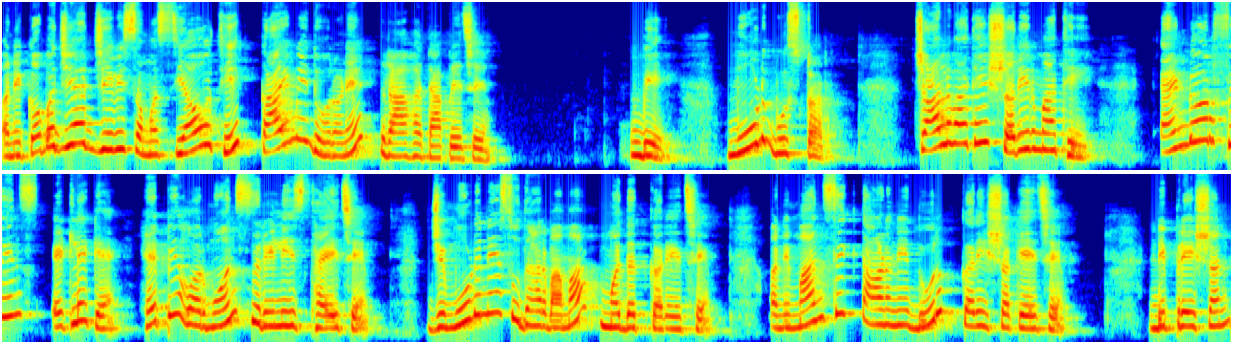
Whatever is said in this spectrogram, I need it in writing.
અને કબજિયાત જેવી સમસ્યાઓથી કાયમી ધોરણે રાહત આપે છે. બે મૂડ બૂસ્ટર. ચાલવાથી શરીરમાંથી એન્ડોરફિન્સ એટલે કે હેપી હોર્મોન્સ રિલીઝ થાય છે, જે મૂડને સુધારવામાં મદદ કરે છે. અને માનસિક તાણને દૂર કરી શકે છે. ડિપ્રેશન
